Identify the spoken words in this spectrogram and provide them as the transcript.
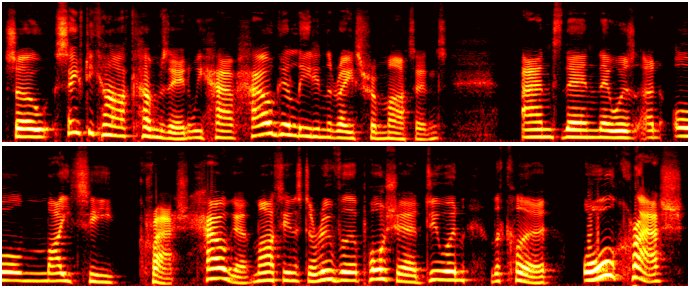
So, safety car comes in, we have Hauger leading the race from Martins, and then there was an almighty crash. Hauger, Martins, Daruvala, Pourchaire, Doohan, Leclerc all crash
